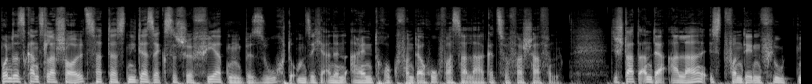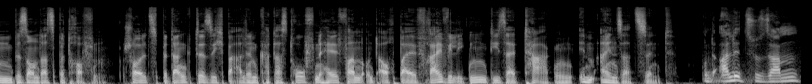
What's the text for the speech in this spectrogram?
Bundeskanzler Scholz hat das niedersächsische Pferden besucht, um sich einen Eindruck von der Hochwasserlage zu verschaffen. Die Stadt an der Aller ist von den Fluten besonders betroffen. Scholz bedankte sich bei allen Katastrophenhelfern und auch bei Freiwilligen, die seit Tagen im Einsatz sind. Und alle zusammen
